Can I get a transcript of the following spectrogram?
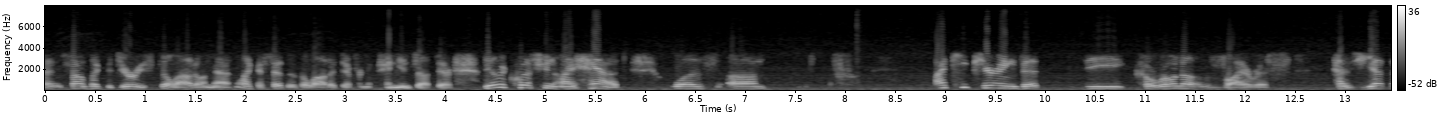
uh, it sounds like the jury's still out on that. Like I said, there's a lot of different opinions out there. The other question I had was, um, I keep hearing that the coronavirus has yet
